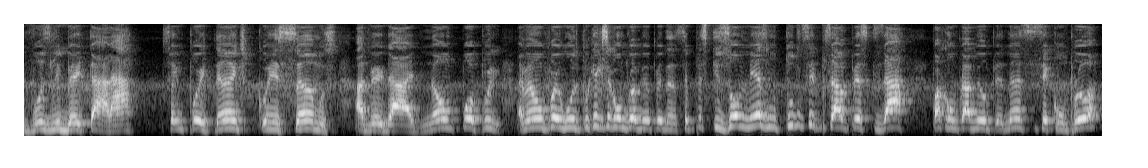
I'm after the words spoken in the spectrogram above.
vos libertará. Isso é importante que conheçamos a verdade. Não, pô, por, é a mesma pergunta, por que você comprou a bioimpedância? Você pesquisou mesmo tudo que você precisava pesquisar para comprar a bioimpedância? Você comprou?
